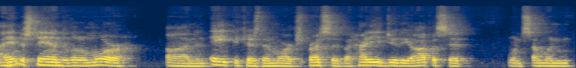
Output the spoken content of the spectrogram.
I understand a little more on an eight because they're more expressive, but how do you do the opposite when someone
